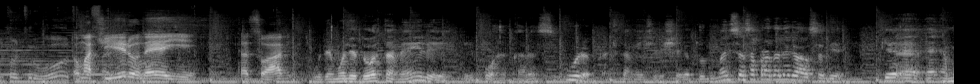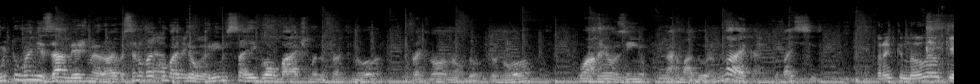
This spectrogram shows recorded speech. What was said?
Um tortura o outro. Toma tiro, o né? E tá suave. O Demolidor também, ele, ele, porra, o cara se cura praticamente, ele chega tudo. Mas isso, essa parada é legal, sabia? Porque é, é- é muito humanizar mesmo o herói. Você não vai É, combater o crime e sair igual o Batman do Frank Nolan. Frank Nolan não, do, do Nolan. Com um arranhãozinho na armadura. Não vai, cara. Tu vai se. Frank Nolan é o quê?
